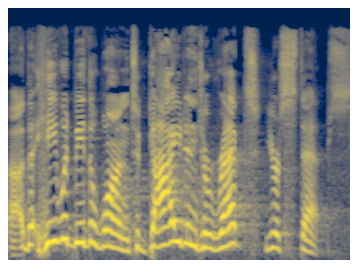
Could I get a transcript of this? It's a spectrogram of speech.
Uh, that he would be the one to guide and direct your steps.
